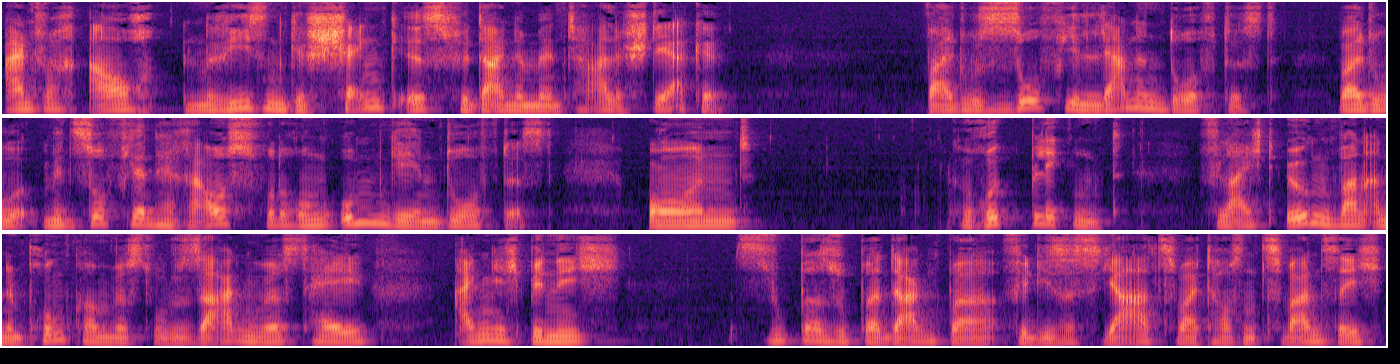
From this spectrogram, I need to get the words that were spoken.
einfach auch ein Riesengeschenk ist für deine mentale Stärke. Weil du so viel lernen durftest, weil du mit so vielen Herausforderungen umgehen durftest und rückblickend vielleicht irgendwann an den Punkt kommen wirst, wo du sagen wirst, hey, eigentlich bin ich super, super dankbar für dieses Jahr 2020.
